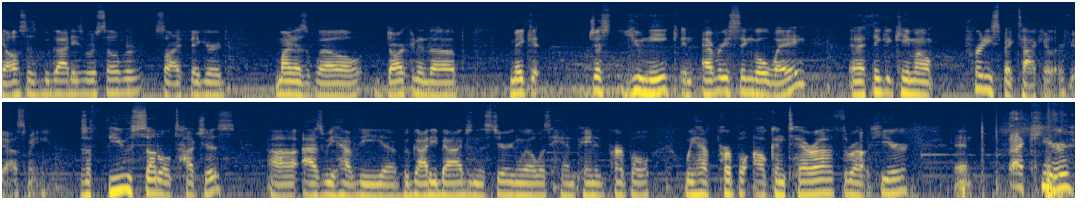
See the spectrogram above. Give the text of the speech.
else's Bugattis were silver. So I figured might as well darken it up, make it just unique in every single way. And I think it came out pretty spectacular if you ask me. There's a few subtle touches. Uh, as we have the uh, Bugatti badge and the steering wheel was hand painted purple. We have purple Alcantara throughout here. And back here,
